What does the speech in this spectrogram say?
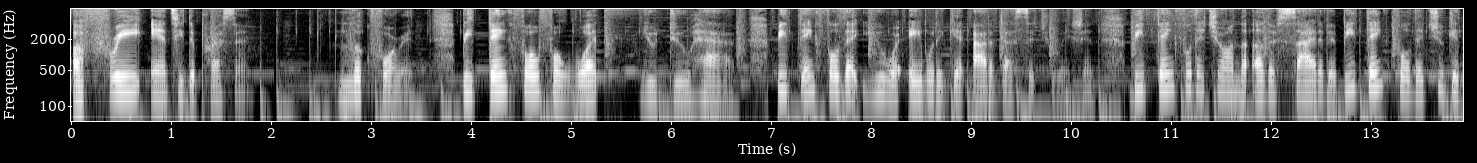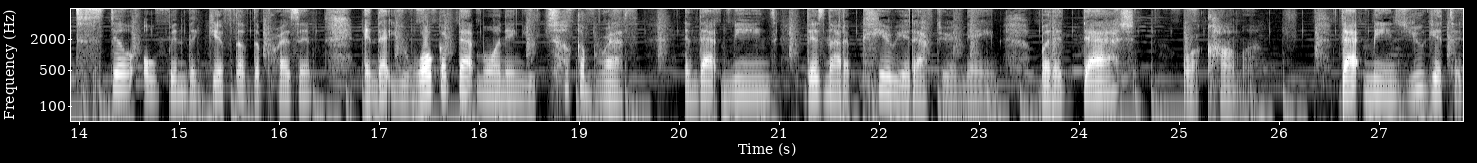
a free antidepressant. Look for it. Be thankful for what you do have. Be thankful that you were able to get out of that situation. Be thankful that you're on the other side of it. Be thankful that you get to still open the gift of the present and that you woke up that morning, you took a breath, and that means there's not a period after your name, but a dash or a comma. That means you get to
